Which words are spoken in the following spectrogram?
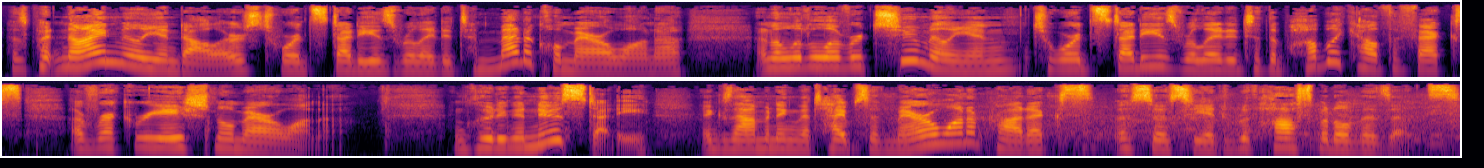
has put $9 million towards studies related to medical marijuana and a little over 2 million towards studies related to the public health effects of recreational marijuana, including a new study examining the types of marijuana products associated with hospital visits.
